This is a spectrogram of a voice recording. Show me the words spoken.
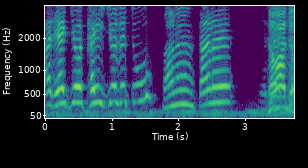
આ રે જેવો થઈ ગયો છે તું તાણે તાણે જવા દો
